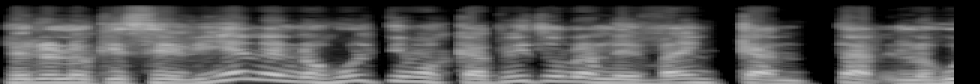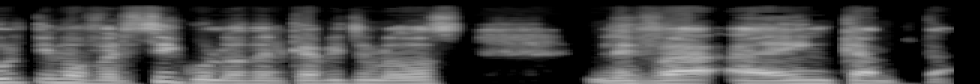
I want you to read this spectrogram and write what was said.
Pero lo que se viene en los últimos capítulos les va a encantar, en los últimos versículos del capítulo 2 les va a encantar.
